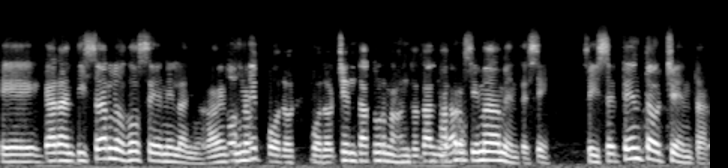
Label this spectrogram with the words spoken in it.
eh, garantizar los 12 en el año. A 12 por, por 80 turnos en total, Aproximadamente, sí. Sí, 70, 80.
